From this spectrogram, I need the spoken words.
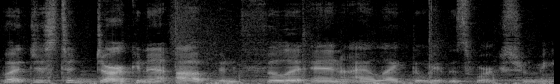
But just to darken it up and fill it in, I like the way this works for me.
